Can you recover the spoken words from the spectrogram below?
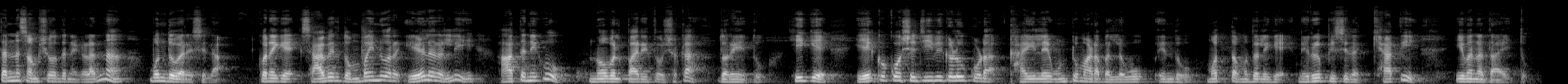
ತನ್ನ ಸಂಶೋಧನೆಗಳನ್ನು ಮುಂದುವರೆಸಿದ. ಕೊನೆಗೆ ಸಾವಿರದ ಒಂಬೈನೂರ ಏಳರಲ್ಲಿ ಆತನಿಗೂ ನೋಬೆಲ್ ಪಾರಿತೋಷಕ ದೊರೆಯಿತು. ಹೀಗೆ ಏಕಕೋಶ ಜೀವಿಗಳೂ ಕೂಡ ಕಾಯಿಲೆ ಉಂಟು ಮಾಡಬಲ್ಲವು ಎಂದು ಮೊತ್ತ ಮೊದಲಿಗೆ ನಿರೂಪಿಸಿದ ಖ್ಯಾತಿ ಇವನದಾಯಿತು.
